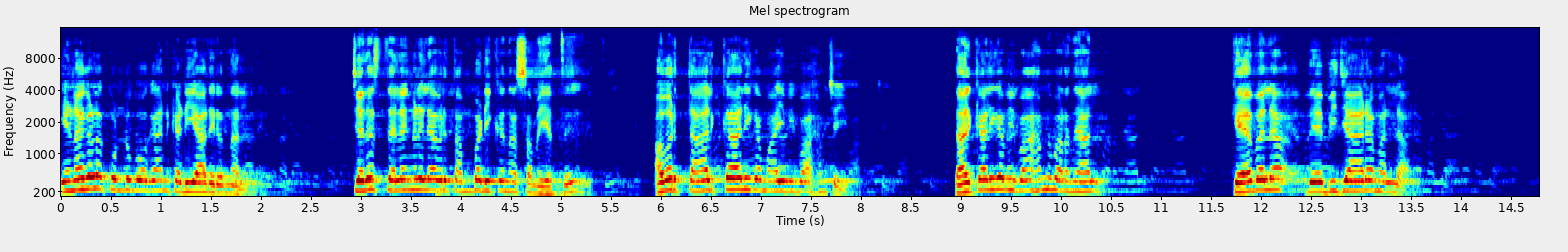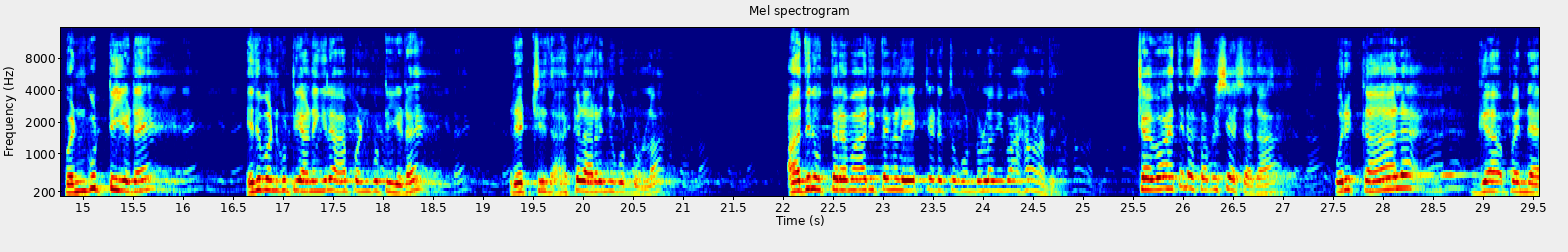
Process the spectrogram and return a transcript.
ഇണകളെ കൊണ്ടുപോകാൻ കഴിയാതിരുന്നാൽ ചില സ്ഥലങ്ങളിൽ അവർ തമ്പടിക്കുന്ന സമയത്ത് അവർ താൽക്കാലികമായി വിവാഹം ചെയ്യും താൽക്കാലിക വിവാഹം എന്ന് പറഞ്ഞാൽ കേവല വ്യഭിചാരമല്ല. പെൺകുട്ടിയുടെ ഏത് പെൺകുട്ടിയാണെങ്കിൽ ആ പെൺകുട്ടിയുടെ രക്ഷിതാക്കൾ അറിഞ്ഞുകൊണ്ടുള്ള അതിന് ഉത്തരവാദിത്തങ്ങൾ ഏറ്റെടുത്തുകൊണ്ടുള്ള വിവാഹമാണത്. പക്ഷെ വിവാഹത്തിന്റെ സവിശേഷത ഒരു കാല പിന്നെ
